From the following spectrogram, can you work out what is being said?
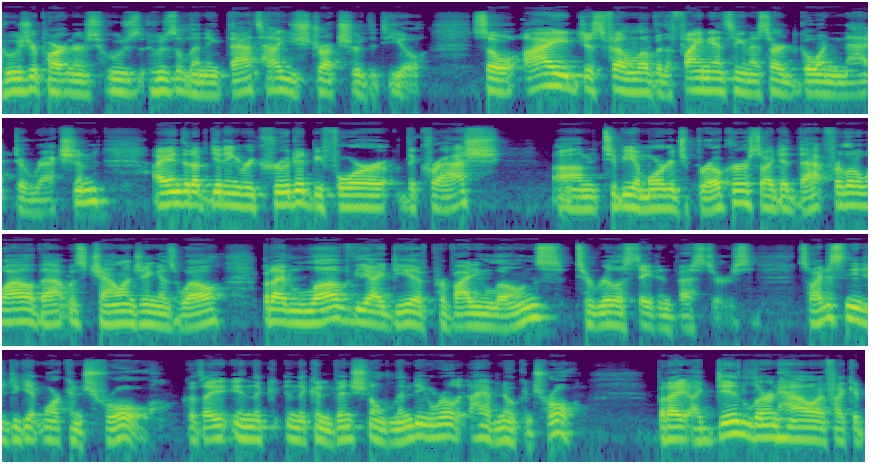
who's your partners, who's who's the lending. That's how you structure the deal. So I just fell in love with the financing and I started going in that direction. I ended up getting recruited before the crash um, to be a mortgage broker. So I did that for a little while. That was challenging as well. But I love the idea of providing loans to real estate investors. So I just needed to get more control because I in the in the conventional lending world I have no control but I, I, did learn how if I could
